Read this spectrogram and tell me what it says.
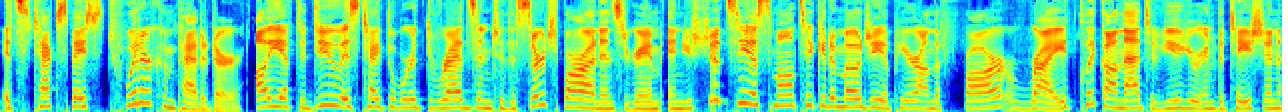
its text based Twitter competitor. All you have to do is type the word Threads into the search bar on Instagram, and you should see a small ticket emoji appear on the far right. Click on that to view your invitation.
